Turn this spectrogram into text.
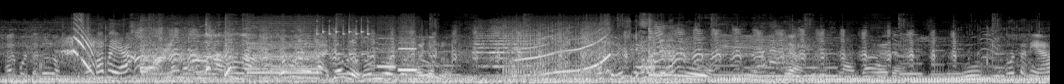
Ayo foto dulu. Gak apa-apa ya? Jomblo enggak? Jomblo? Jomblo. Oh, jomblo. Oh, serius ya? Ada aku. Ya. Ada. Oh, foto nih ya.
